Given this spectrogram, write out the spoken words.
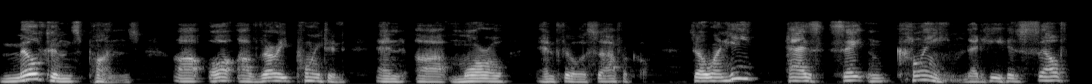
Milton's puns are, are very pointed and moral and philosophical. So when he has Satan claim that he is self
